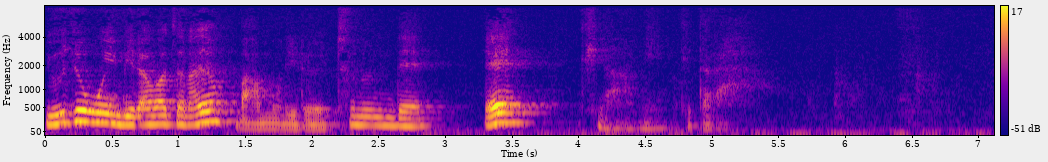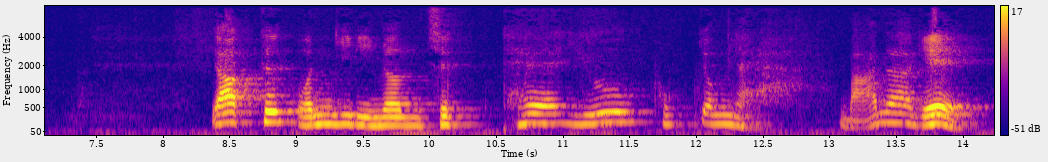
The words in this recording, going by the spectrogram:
유종의 미라고 하잖아요. 마무리를 두는 데에 귀함이 되더라. 약득 원길이면 즉 태유 복정야라. 만약에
